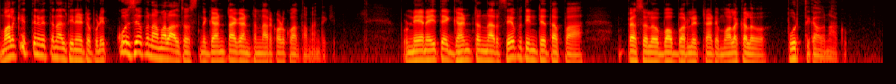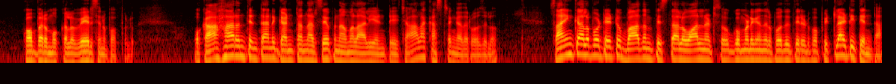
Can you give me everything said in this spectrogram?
మొలకెత్తిన విత్తనాలు తినేటప్పుడు ఎక్కువసేపు నమలాల్సి వస్తుంది గంట గంటన్నర కూడా కొంతమందికి. ఇప్పుడు నేనైతే గంటన్నర సేపు తింటే తప్ప పెసలు బొబ్బర్లు ఇట్లాంటి మొలకలు పూర్తి కావు నాకు. కొబ్బరి ముక్కలు వేరుసిన పప్పులు ఒక ఆహారం తినడానికి గంటన్నర సేపు నమలాలి అంటే చాలా కష్టం కదా రోజులో. సాయంకాల పూట ఎటు బాదం పిస్తాలు వాల్నట్స్ గుమ్మడి గింజలు పొద్దుతిరడు పప్పు ఇట్లాంటివి తింటా.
